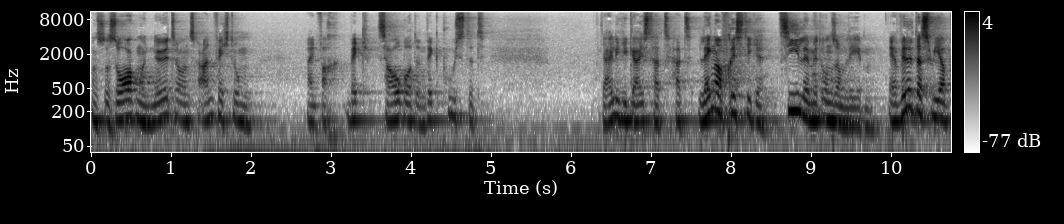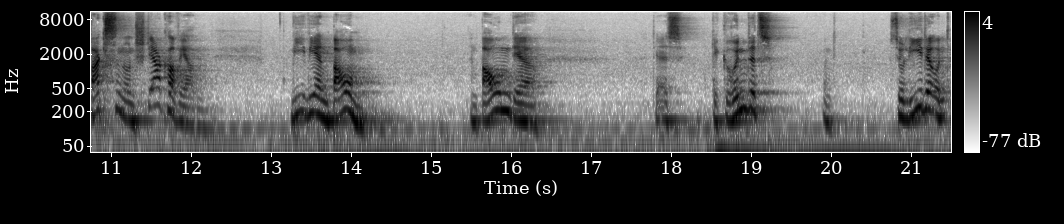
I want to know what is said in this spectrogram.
unsere Sorgen und Nöte, unsere Anfechtungen einfach wegzaubert und wegpustet. Der Heilige Geist hat, hat längerfristige Ziele mit unserem Leben. Er will, dass wir wachsen und stärker werden, wie, wie ein Baum. Ein Baum, der, der ist gegründet und solide und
